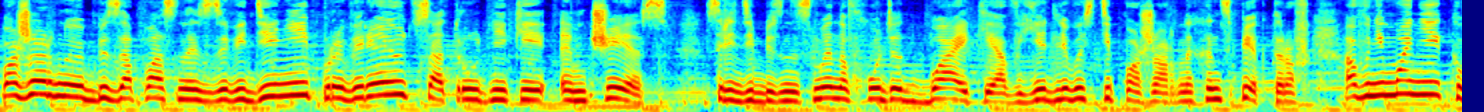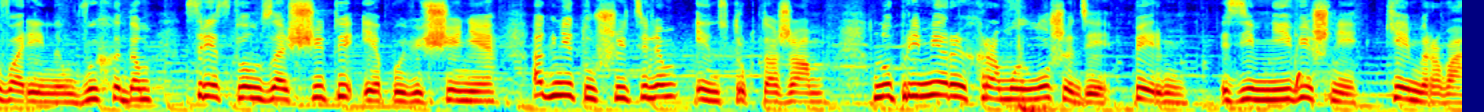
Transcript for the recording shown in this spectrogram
Пожарную безопасность заведений проверяют сотрудники МЧС. Среди бизнесменов ходят байки о въедливости пожарных инспекторов, о внимании к аварийным выходам, средствам защиты и оповещения, огнетушителям и инструктажам. Но примеры хромой лошади, Пермь, зимние вишни, Кемерово,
